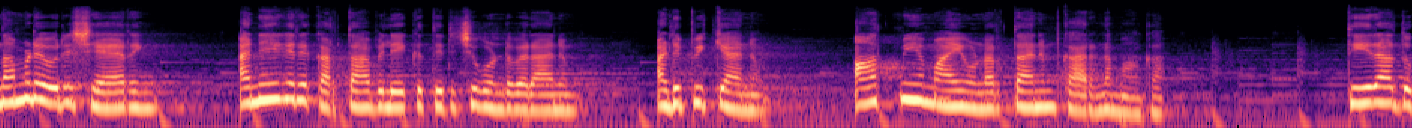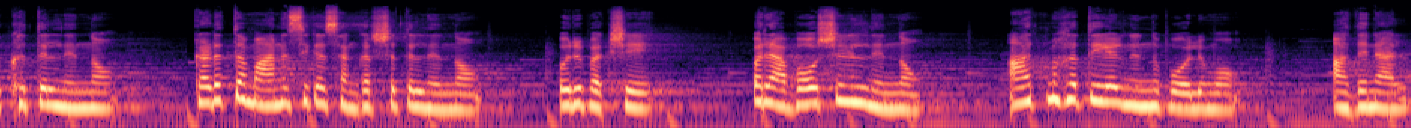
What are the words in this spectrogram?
നമ്മുടെ ഒരു ഷെയറിംഗ് അനേകരെ കർത്താവിലേക്ക് തിരിച്ചു കൊണ്ടുവരാനും അടുപ്പിക്കാനും ആത്മീയമായി ഉണർത്താനും കാരണമാകാം. തീരാ ദുഃഖത്തിൽ നിന്നോ കടുത്ത മാനസിക സംഘർഷത്തിൽ നിന്നോ ഒരു പക്ഷേ ഒരബോഷനിൽ നിന്നോ ആത്മഹത്യയിൽ നിന്നു പോലുമോ അതിനാൽ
